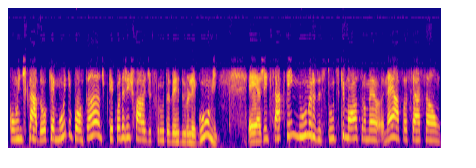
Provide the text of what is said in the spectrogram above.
com um indicador que é muito importante, porque quando a gente fala de fruta, verdura e legume, é, a gente sabe que tem inúmeros estudos que mostram né, a associação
